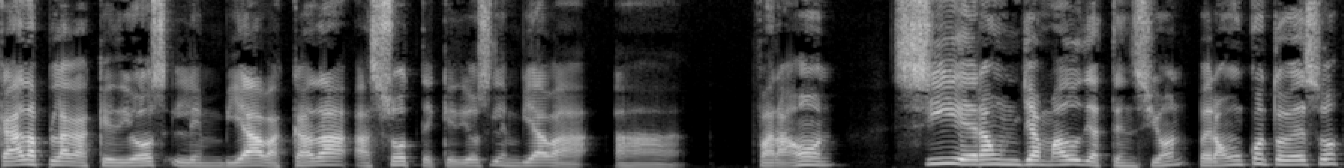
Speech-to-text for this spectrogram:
cada plaga que Dios le enviaba, cada azote que Dios le enviaba a Faraón, sí era un llamado de atención, pero aún con todo eso,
